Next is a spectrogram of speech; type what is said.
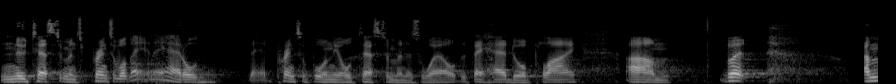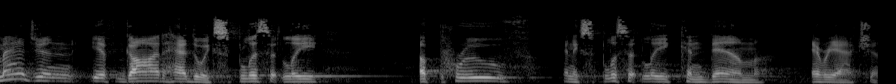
New Testament's principle, they, they had old, they had principle in the Old Testament as well that they had to apply. Um, but imagine if God had to explicitly approve and explicitly condemn every action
